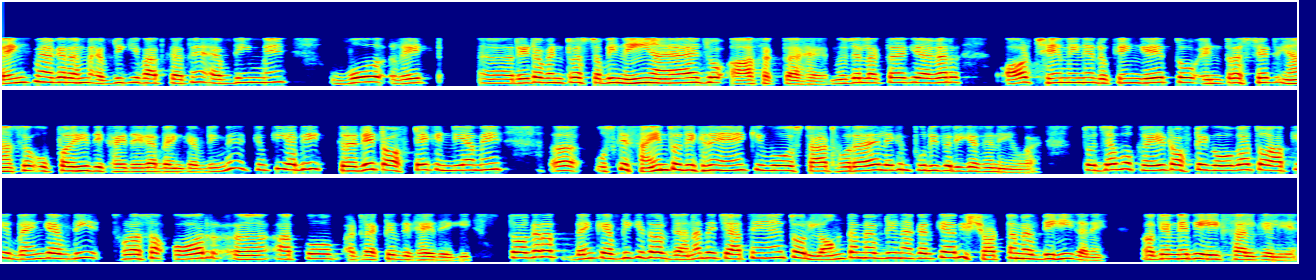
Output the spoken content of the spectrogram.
बैंक में अगर हम एफडी की बात करते हैं एफडी में वो रेट रेट ऑफ़ इंटरेस्ट अभी नहीं आया है जो आ सकता है। मुझे लगता है कि अगर और छह महीने रुकेंगे तो इंटरेस्ट रेट यहाँ से ऊपर ही दिखाई देगा बैंक एफडी में क्योंकि अभी क्रेडिट ऑफटेक इंडिया में आ, उसके साइन तो दिख रहे हैं कि वो स्टार्ट हो रहा है लेकिन पूरी तरीके से नहीं हुआ है। तो जब वो क्रेडिट ऑफटेक होगा तो आपकी बैंक एफडी थोड़ा सा और आ, आपको अट्रैक्टिव दिखाई देगी। तो अगर आप बैंक एफडी की तरफ़ जाना भी चाहते हैं तो लॉन्ग टर्म एफडी ना करके अभी शॉर्ट टर्म एफडी ही करें। ओके मे बी एक साल के लिए।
